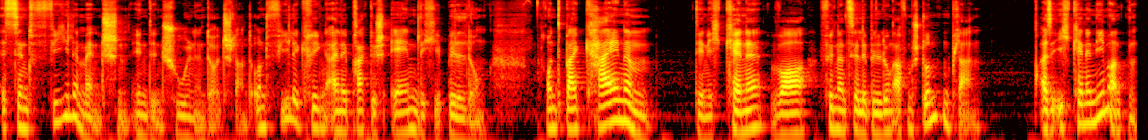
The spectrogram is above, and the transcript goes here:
es sind viele Menschen in den Schulen in Deutschland und viele kriegen eine praktisch ähnliche Bildung. Und bei keinem, den ich kenne, war finanzielle Bildung auf dem Stundenplan. Also ich kenne niemanden,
